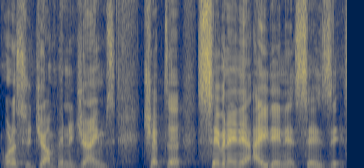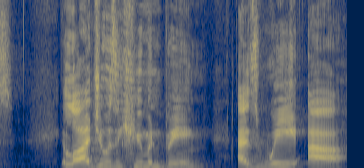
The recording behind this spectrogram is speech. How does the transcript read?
I want us to jump into James chapter 17 and 18. It says this Elijah was a human being, as we are.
